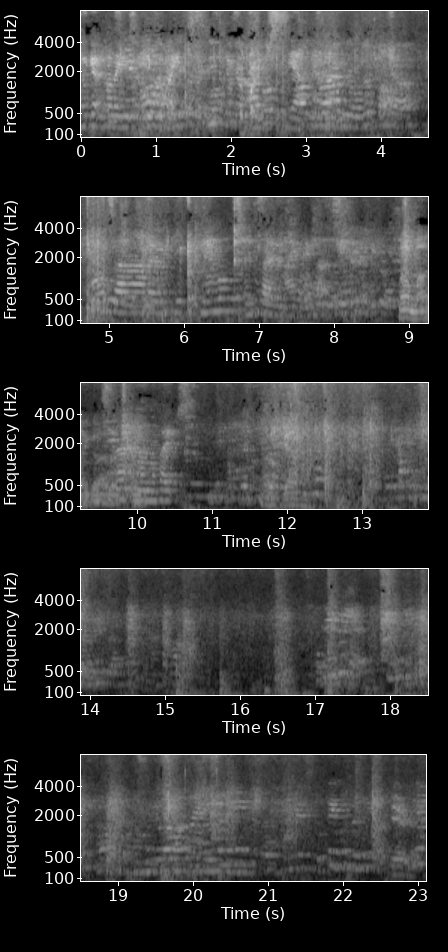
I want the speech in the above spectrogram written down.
Look at how they use the pipes. The. Yeah. They keep the candles inside an ivory house. Oh my god. See that? And on the pipes. Yeah.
